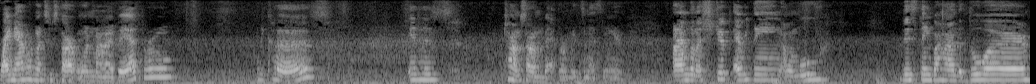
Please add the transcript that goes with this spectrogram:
right now we're going to start on my bathroom because it is time to start on the bathroom. It's a mess in here. I'm gonna strip everything. I'm gonna move this thing behind the door.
